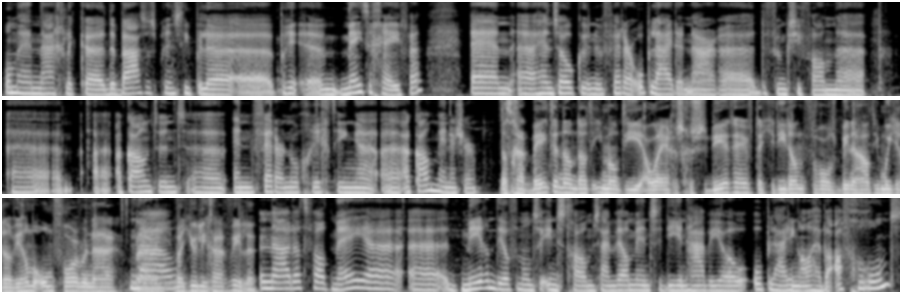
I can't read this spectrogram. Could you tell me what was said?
om hen eigenlijk uh, de basisprincipes uh, mee te geven. En hen zo kunnen verder opleiden naar de functie van... Uh, accountant uh, en verder nog richting uh, accountmanager. Dat gaat beter dan dat iemand die al ergens gestudeerd heeft... dat je die dan vervolgens binnenhaalt. Die moet je dan weer helemaal omvormen naar, nou, naar wat jullie graag willen. Nou, dat valt mee. Het merendeel van onze instroom zijn wel mensen... die een hbo-opleiding al hebben afgerond.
